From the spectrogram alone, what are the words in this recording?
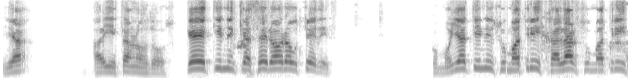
¿Ya? Ahí están los dos. ¿Qué tienen que hacer ahora ustedes? Como ya tienen su matriz, jalar su matriz.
